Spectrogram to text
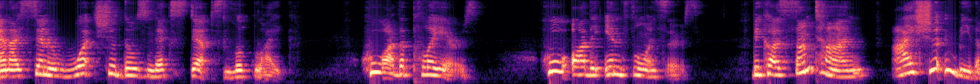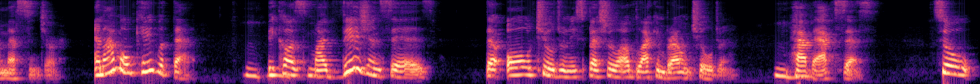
And I center what should those next steps look like? Who are the players? Who are the influencers? Because sometimes I shouldn't be the messenger. And I'm okay with that mm-hmm. because my vision says that all children, especially our black and brown children, mm-hmm. have access. So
